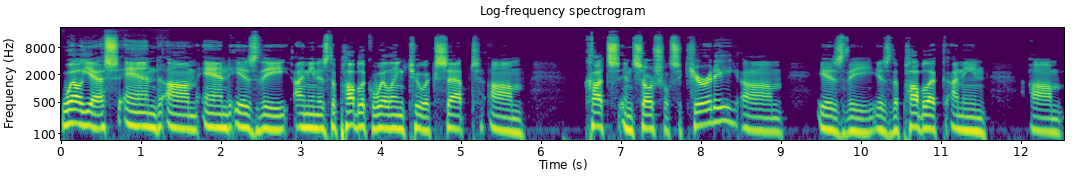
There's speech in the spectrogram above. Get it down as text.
Well, yes, and um, and is the I mean, is the public willing to accept um, cuts in Social Security? Um, is the is the public? I mean, um,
